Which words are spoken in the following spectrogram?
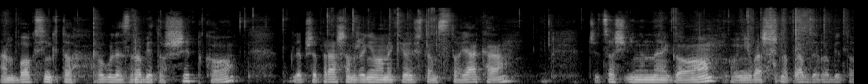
unboxing, to w ogóle zrobię to szybko. W ogóle przepraszam, że nie mam jakiegoś tam stojaka czy coś innego, ponieważ naprawdę robię to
